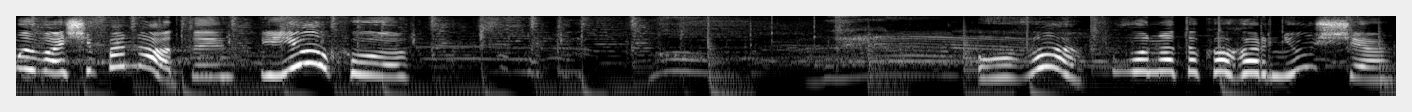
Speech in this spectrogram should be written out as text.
Ми ваші фанати! Йохо! Ова, вона така гарнюща!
